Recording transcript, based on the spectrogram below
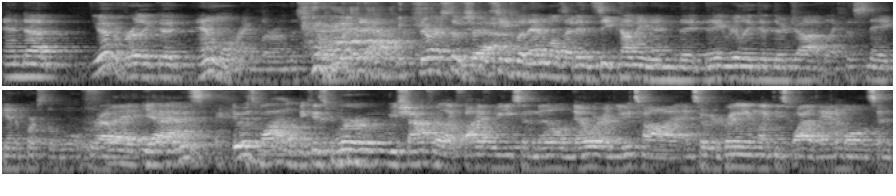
And uh, you have a really good animal wrangler on this film. there are some certain Yeah. scenes with animals I didn't see coming, and they, they really did their job, like the snake and of course the wolf. Right. Yeah, it was it was wild because we're we shot for like five weeks in the middle of nowhere in Utah, and so we were bringing in like these wild animals, and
